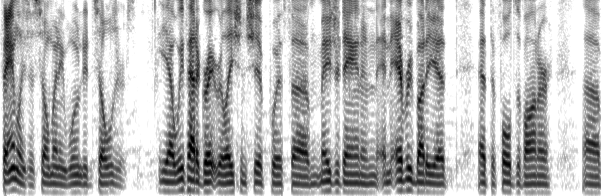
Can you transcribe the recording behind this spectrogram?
families of so many wounded soldiers. Yeah, we've had a great relationship with uh, Major Dan and, and everybody at, at the Folds of Honor for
